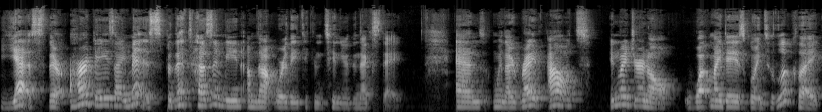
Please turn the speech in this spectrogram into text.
yes, there are days I miss, but that doesn't mean I'm not worthy to continue the next day. And when I write out in my journal what my day is going to look like,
